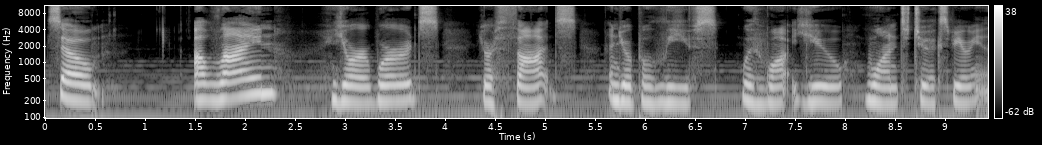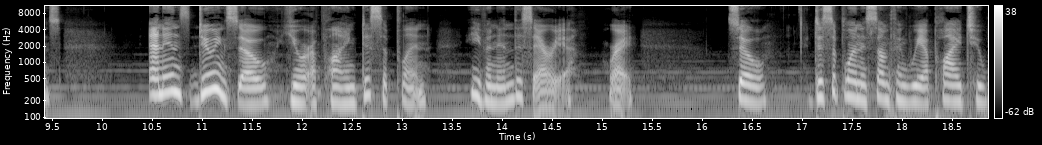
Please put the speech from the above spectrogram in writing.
So, align your words, your thoughts, and your beliefs with what you want to experience. And in doing so, you're applying discipline, even in this area, right? So, discipline is something we apply to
